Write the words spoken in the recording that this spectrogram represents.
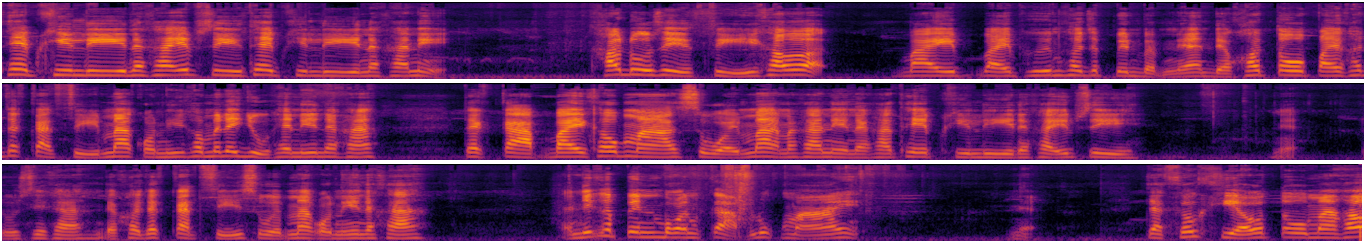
เทพคีรีนะคะ FC เทพคีรีนะคะนี่เขาดูสิสีเขาใบใบพื้นเขาจะเป็นแบบนี้เดี๋ยวเขาโตไปเขาจะกัดสีมากกว่านี้เขาไม่ได้อยู่แค่นี้นะคะ แต่กาบใบเข้ามาสวยมากนะคะนี่นะคะ เทพคีรีนะคะ FC เนี่ย ดูสิคะ เดี๋ยวเขาจะกัดสีสวยมากกว่านี้นะคะ อันนี้ก็เป็นบอลกาบลูกไม้ เนี่ย จากเขาเขียวโตมาเขา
